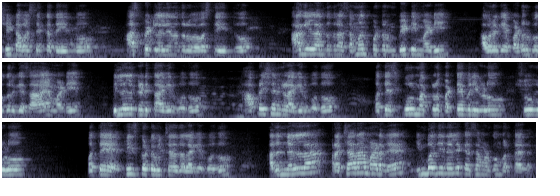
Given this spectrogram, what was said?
ಶೀಟ್ ಅವಶ್ಯಕತೆ ಇತ್ತು, ಹಾಸ್ಪಿಟ್ಲಲ್ಲಿ ಏನಾದ್ರು ವ್ಯವಸ್ಥೆ ಇತ್ತು, ಆಗಿಲ್ಲ ಅಂತಂದ್ರೆ ಸಂಬಂಧಪಟ್ಟವ್ರನ್ನ ಭೇಟಿ ಮಾಡಿ ಅವರಿಗೆ ಬಡವ್ರ ಬಗ್ಗರಿಗೆ ಸಹಾಯ ಮಾಡಿ ಬಿಲ್ಲಲ್ಲಿ ಕಡಿತ ಆಗಿರ್ಬೋದು ಆಪರೇಷನ್ಗಳಾಗಿರ್ಬೋದು, ಮತ್ತೆ ಸ್ಕೂಲ್ ಮಕ್ಕಳು ಬಟ್ಟೆ ಬರಿಗಳು, ಶೂಗಳು, ಮತ್ತೆ ಫೀಸ್ ಕಟ್ಟೋ ವಿಚಾರದಲ್ಲಾಗಿರ್ಬೋದು, ಅದನ್ನೆಲ್ಲ ಪ್ರಚಾರ ಮಾಡದೆ ಹಿಂಬದಿನಲ್ಲಿ ಕೆಲಸ ಮಾಡ್ಕೊಂಡು ಬರ್ತಾ ಇದ್ದಾರೆ.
